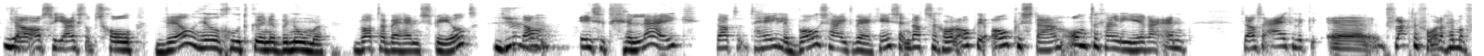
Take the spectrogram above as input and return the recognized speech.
Terwijl als ze juist op school wel heel goed kunnen benoemen wat er bij hem speelt, dan is het gelijk dat het hele boosheid weg is en dat ze gewoon ook weer openstaan om te gaan leren. En terwijl ze eigenlijk uh, vlak daarvoor nog helemaal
